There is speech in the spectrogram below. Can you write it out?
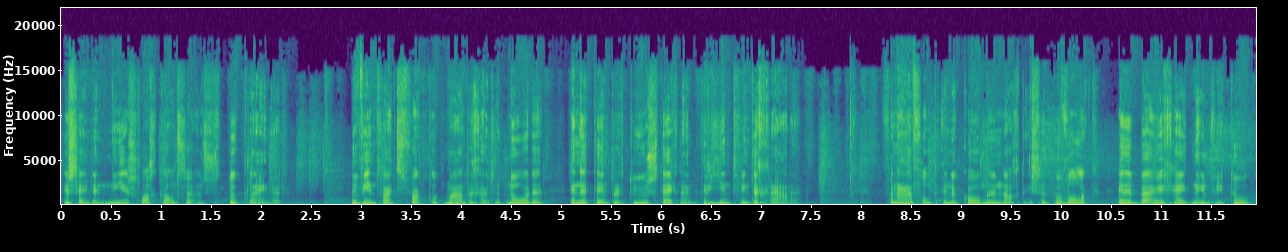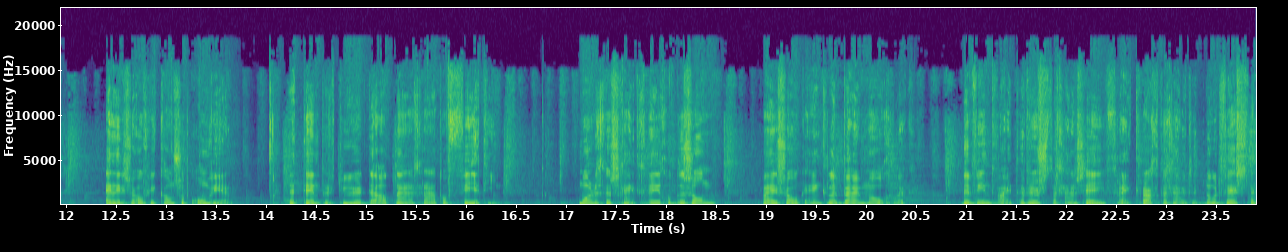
En zijn de neerslagkansen een stuk kleiner. De wind waait zwak tot matig uit het noorden. En de temperatuur stijgt naar 23 graden. Vanavond en de komende nacht is het bewolkt. En de buiigheid neemt weer toe. En er is ook weer kans op onweer. De temperatuur daalt naar een graad of 14. Morgen schijnt geregeld de zon, maar er is ook enkele bui mogelijk. De wind waait rustig aan zee, vrij krachtig uit het noordwesten...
